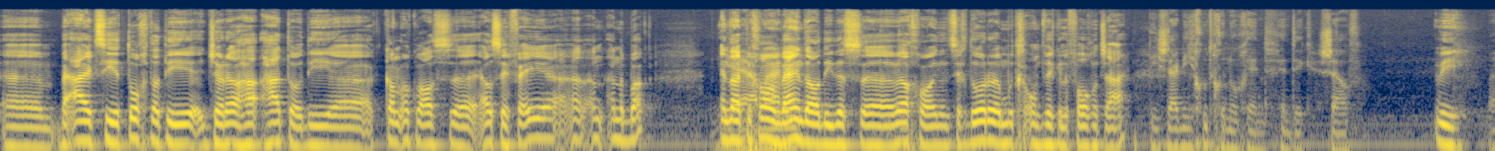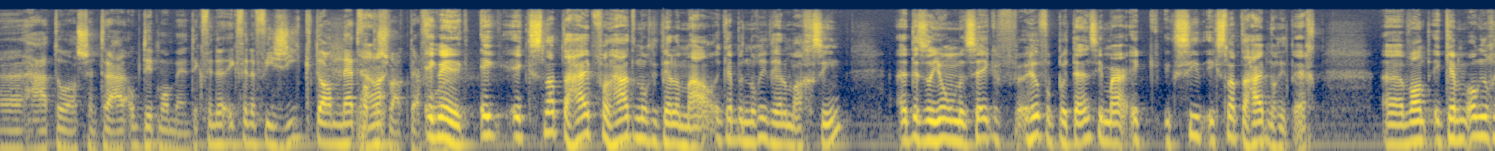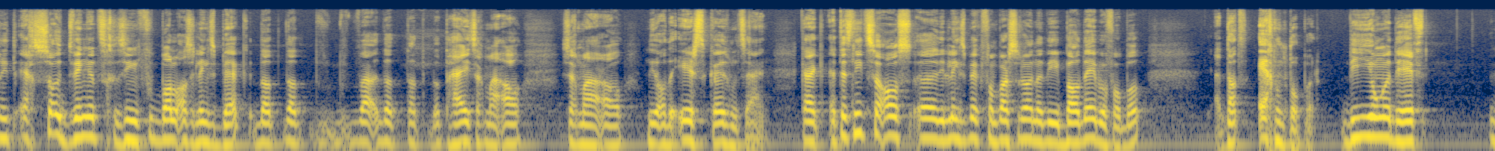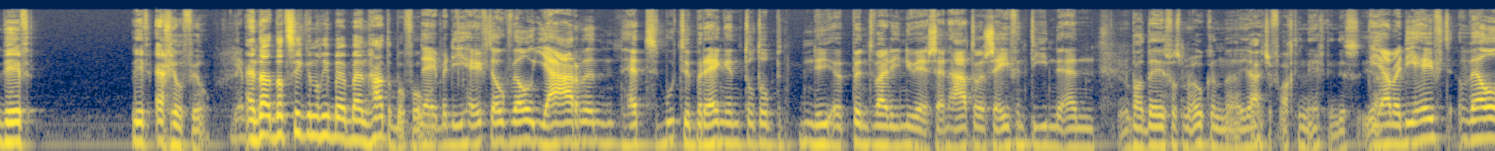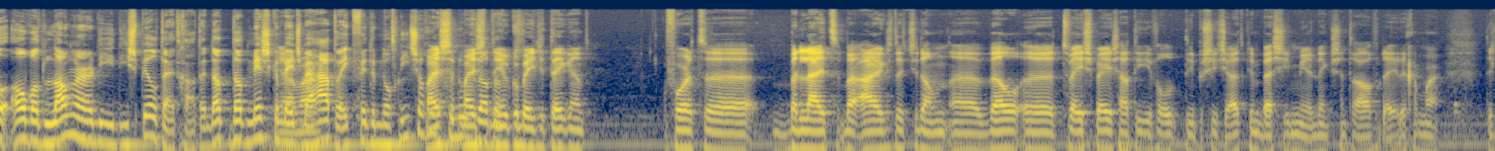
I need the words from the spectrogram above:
ehm, bij Ajax zie je toch dat die Jarel Ha- Hato, die eh, kan ook wel als eh, LCV aan- aan, de bak. En dan Ja, heb je gewoon Wijndal die dus eh, wel gewoon zich door moet gaan ontwikkelen volgend jaar. Die is daar niet goed genoeg in, vind ik zelf. Wie? Eh Hato als centrale op dit moment. Ik vind de, ik vind de fysiek dan net Ja, wat te zwak daarvoor. Ik weet niet. Ik, ik snap de hype van Hato nog niet helemaal. Ik heb het nog niet helemaal gezien. Het is een jongen met zeker heel veel potentie, maar ik, ik, zie, ik snap de hype nog niet echt. Eh, want ik heb hem ook nog niet echt zo dwingend gezien voetballen als linksback. Dat, dat, dat, dat, dat hij zeg maar, al, zeg maar al, nu al de eerste keuze moet zijn. Kijk, het is niet zoals eh, die linksback van Barcelona, die Balde bijvoorbeeld. Ja, dat is echt een topper. Die jongen die heeft, die heeft, die heeft echt heel veel. Ja, En dat, dat zie ik nog niet bij, bij een Hato bijvoorbeeld. Nee, maar die heeft ook wel jaren het moeten brengen tot op het nu- eh, punt waar hij nu is. En Hato is 17 en Balde is volgens mij ook een eh, jaartje of 18, 19. Dus ja. ja. maar die heeft wel al wat langer die, die speeltijd gehad. En dat, dat mis ik een Ja, beetje maar- bij Hato. Ik vind hem nog niet zo goed Maar is, het- genoeg maar is het dat niet ook het- een beetje tekenend voor het eh, beleid bij Ajax dat je dan eh, wel eh, twee spelers had die bijvoorbeeld die positie uit kunnen, Bessie meer links centraal verdediger, maar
